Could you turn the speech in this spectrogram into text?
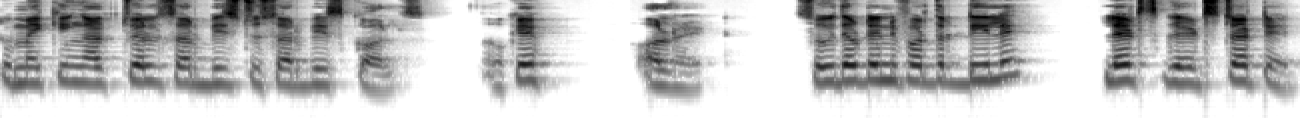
to making actual service to service calls. Okay, alright. So without any further delay, let's get started.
